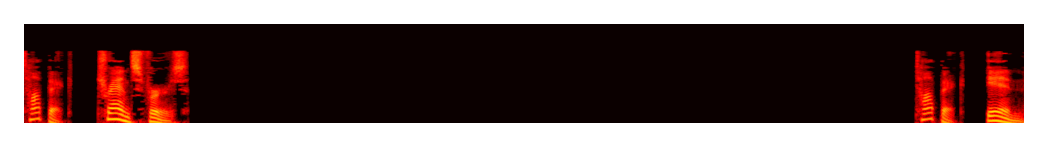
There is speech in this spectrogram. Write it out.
Topic: Transfers. Topic: In.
